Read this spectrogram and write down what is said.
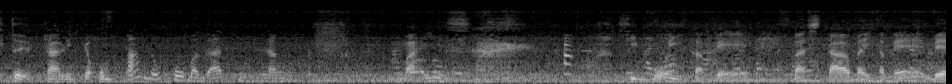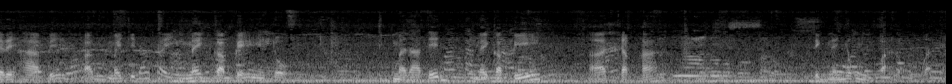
Ito yung challenge nyo kung paano kumagat ng mais. si Boy Kape. Basta may kape, very happy. Pag may tinapay, may kape ito. Tikman natin, may kape, at saka tignan nyo kung paano kumagat.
